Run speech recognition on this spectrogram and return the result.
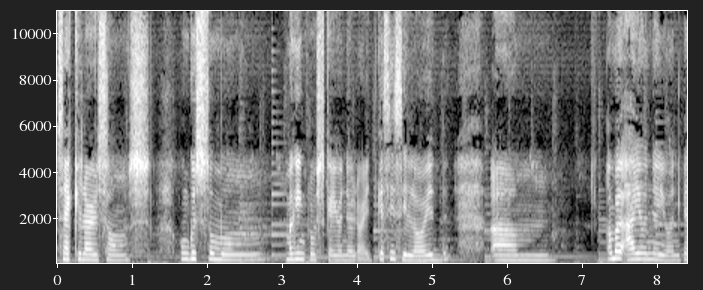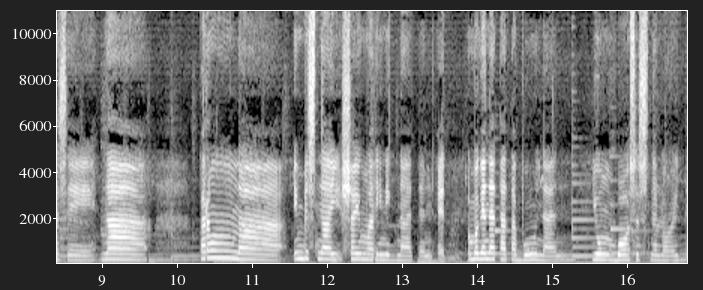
secular songs kung gusto mong maging close kayo ni Lord. Kasi si Lord, um, ang ayaw niya yun kasi na parang na imbes na siya yung marinig natin at umaga natatabunan yung boses ni Lord,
